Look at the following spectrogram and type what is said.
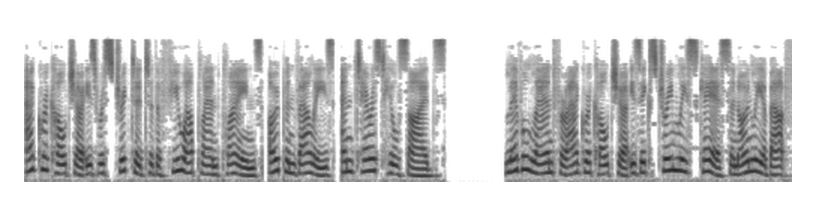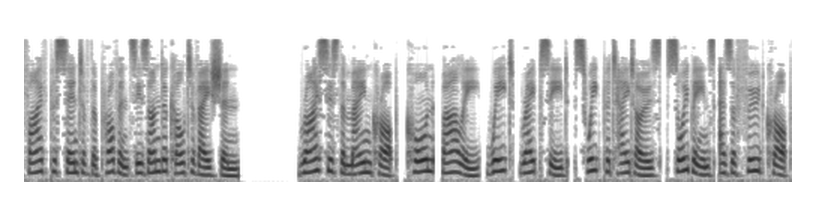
Agriculture is restricted to the few upland plains, open valleys, and terraced hillsides. Level land for agriculture is extremely scarce and only about 5% of the province is under cultivation. Rice is the main crop, corn, barley, wheat, rapeseed, sweet potatoes, soybeans as a food crop,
